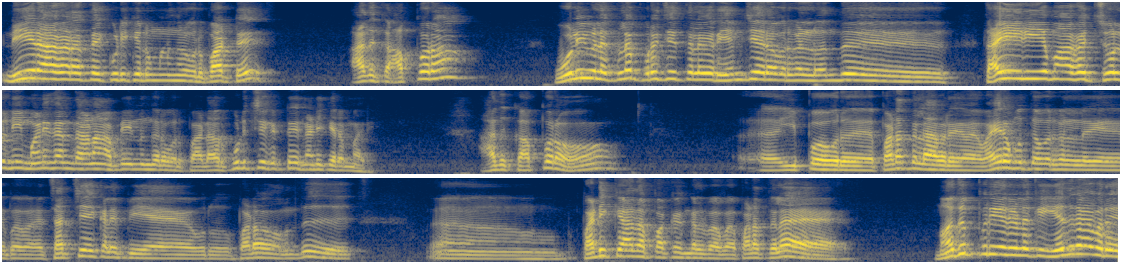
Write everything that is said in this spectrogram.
நீராகாரத்தை குடிக்கணும்ங்கிற ஒரு பாட்டு. அதுக்கு அப்புறம் ஒளி விளக்கில் புரட்சித் தலைவர் எம்ஜிஆர் அவர்கள் வந்து தைரியமாக சொல் நீ மனிதன் தானா? அப்படின்னுங்கிற ஒரு பாட்டு. அவர் குடிச்சுக்கிட்டு நடிக்கிற மாதிரி. அதுக்கப்புறம் இப்போ ஒரு படத்தில் அவர் வைரமுத்து அவர்கள் சர்ச்சையை கிளப்பிய ஒரு படம் வந்து படிக்காத பக்கங்கள் படத்தில் மதுப்பிரியர்களுக்கு எதிராக ஒரு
